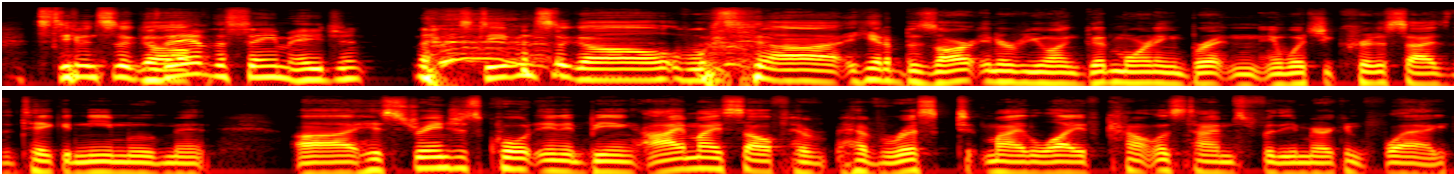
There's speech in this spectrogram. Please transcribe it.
Steven do Seagal. they have the same agent? Steven Seagal was uh, he had a bizarre interview on Good Morning Britain in which he criticized the take a knee movement. Uh, his strangest quote in it being, "I myself have have risked my life countless times for the American flag,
